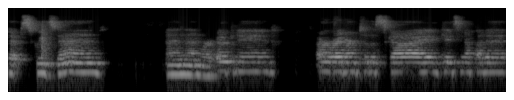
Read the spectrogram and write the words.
hips squeezed in. And then we're opening our right arm to the sky, gazing up at it.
